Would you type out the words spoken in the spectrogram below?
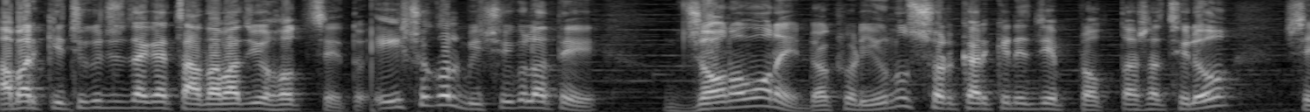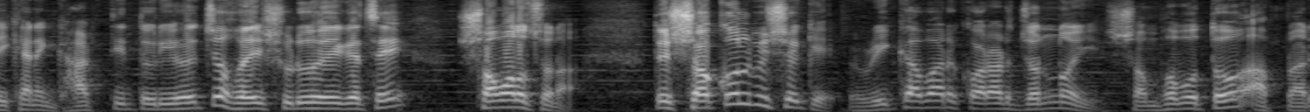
আবার কিছু কিছু জায়গায় চাঁদাবাজিও হচ্ছে। তো এই সকল বিষয়গুলোতে জনমনে ডক্টর ইউনুস সরকারকে যে প্রত্যাশা ছিল, সেখানে ঘাটতি তৈরি হয়েছে, হয়ে শুরু হয়ে গেছে সমালোচনা। তো সকল বিষয়কে রিকাভার করার জন্যই সম্ভবত আপনার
